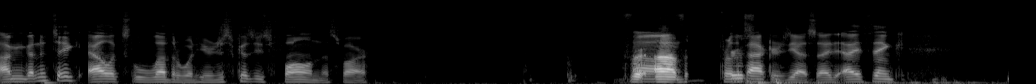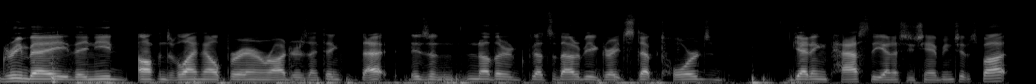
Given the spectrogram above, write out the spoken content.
I'm gonna take Alex Leatherwood here, just because he's fallen this far. For uh, Um, for for the Packers? Packers, yes, I I think Green Bay, they need offensive line help for Aaron Rodgers. I think that is another that's that would be a great step towards getting past the NFC Championship spot.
